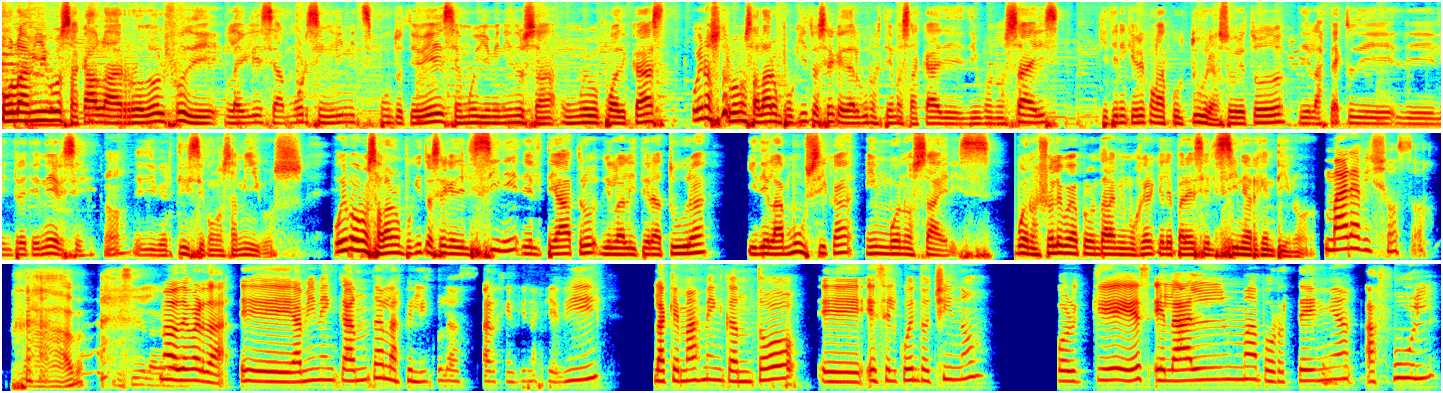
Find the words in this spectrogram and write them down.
Hola amigos, acá habla Rodolfo de la iglesia amorsinlimits.tv. Sean muy bienvenidos a un nuevo podcast. Hoy nosotros vamos a hablar un poquito acerca de algunos temas acá de, Buenos Aires que tienen que ver con la cultura, sobre todo del aspecto del de, de entretenerse, de divertirse con los amigos. Hoy vamos a hablar un poquito acerca del cine, del teatro, de la literatura y de la música en Buenos Aires. Bueno, yo le voy a preguntar a mi mujer qué le parece el cine argentino. Maravilloso. Ah, no, de verdad. Eh, a mí me encantan las películas argentinas que vi. La que más me encantó eh, es El cuento chino, porque es el alma porteña a full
